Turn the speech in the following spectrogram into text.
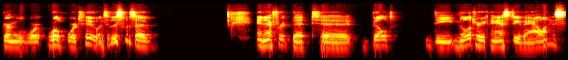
during World War, World War II. And so this was a an effort that uh, built the military capacity of allies,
